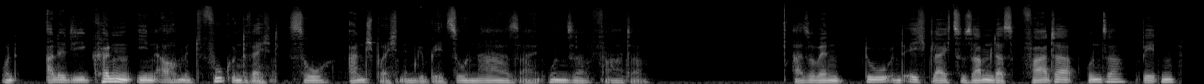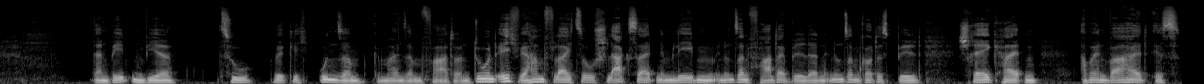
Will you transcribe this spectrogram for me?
Und alle, die können ihn auch mit Fug und Recht so ansprechen im Gebet, so nahe sein. Unser Vater. Also wenn du und ich gleich zusammen das Vater unser beten, dann beten wir zu wirklich unserem gemeinsamen Vater. Und du und ich, wir haben vielleicht so Schlagseiten im Leben, in unseren Vaterbildern, in unserem Gottesbild, Schrägheiten, aber in Wahrheit ist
